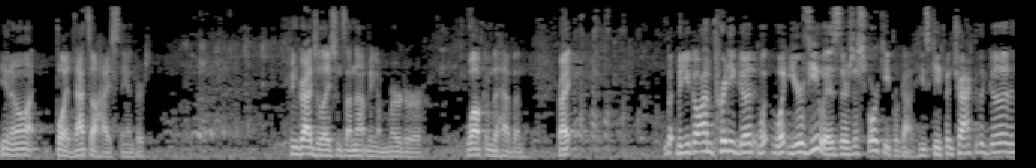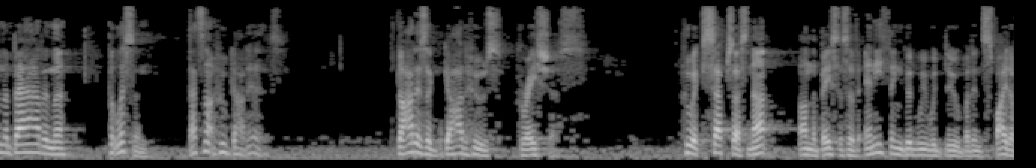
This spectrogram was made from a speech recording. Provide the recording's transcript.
You know, I, boy, that's a high standard. Congratulations on not being a murderer. Welcome to heaven, right? But, but you go, I'm pretty good. What, what your view is, there's a scorekeeper God. He's keeping track of the good and the bad and the. But listen, that's not who God is. God is a God who's gracious, who accepts us not on the basis of anything good we would do, but in spite of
